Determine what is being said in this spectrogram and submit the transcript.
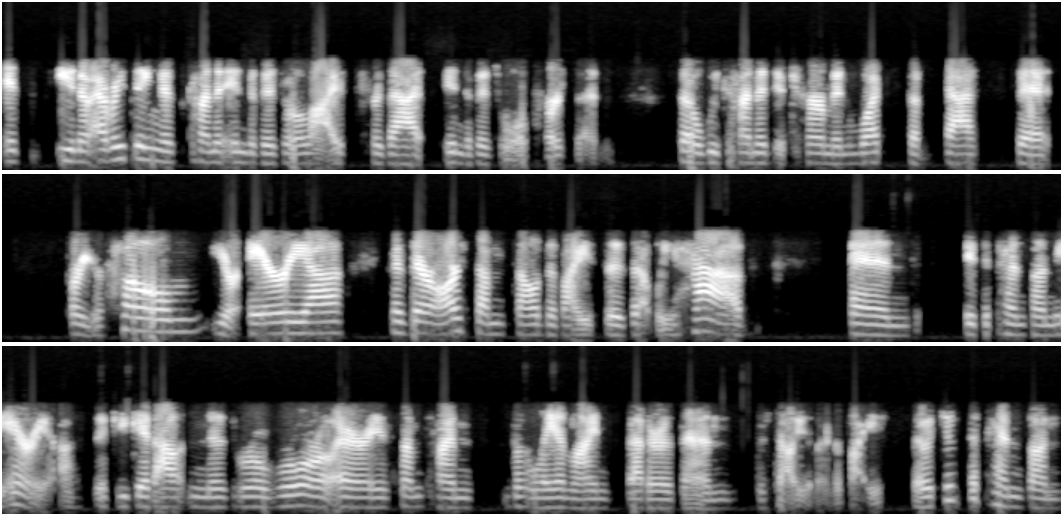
It's you know everything is kind of individualized for that individual person. So we kind of determine what's the best fit for your home, your area, because there are some cell devices that we have, and it depends on the area. If you get out in those rural rural areas, sometimes the landline's better than the cellular device. So it just depends on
